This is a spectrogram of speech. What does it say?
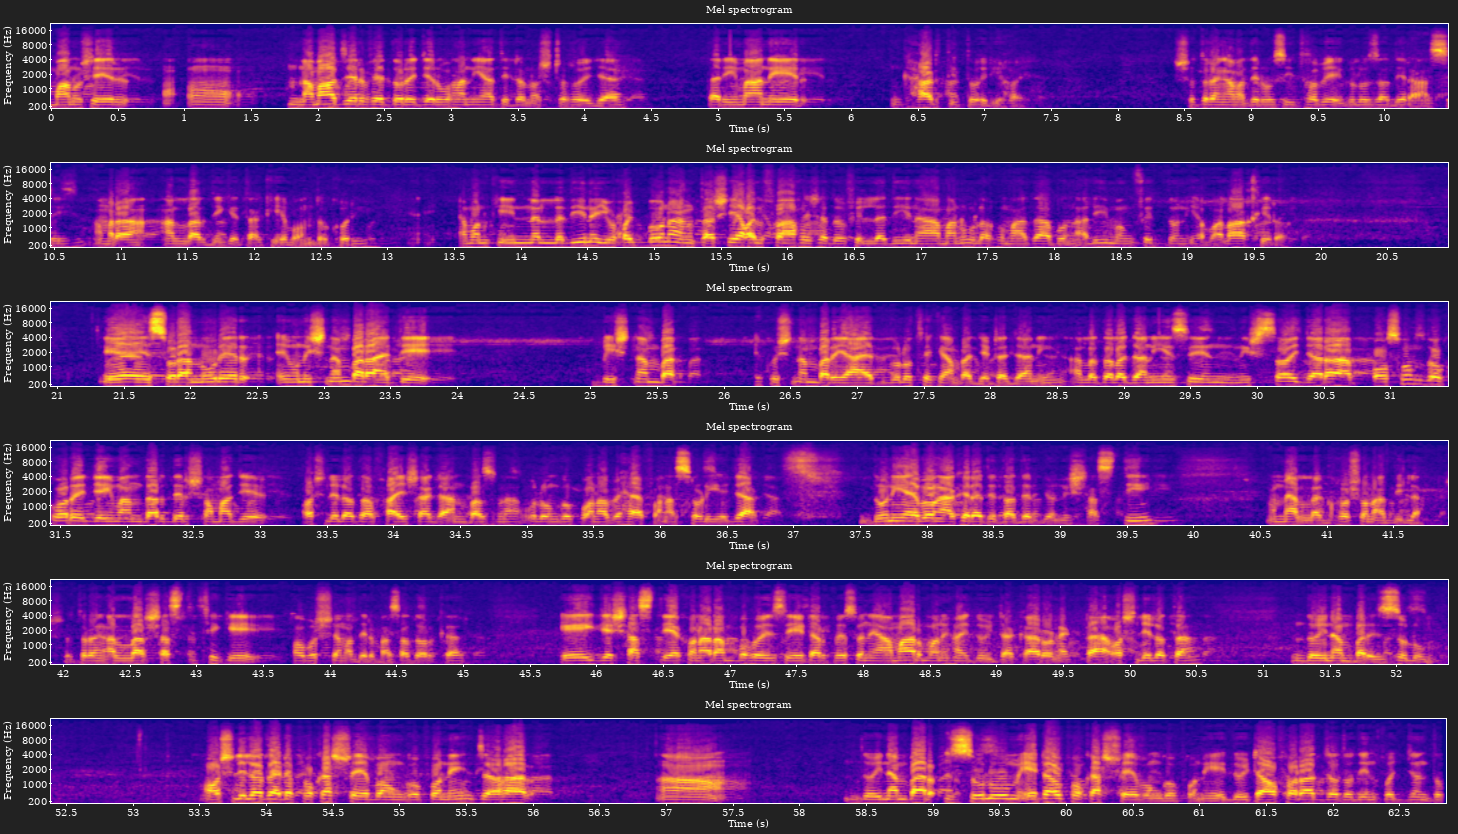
মানুষের নামাজের ভেতরে যে রোহানিয়াত এটা নষ্ট হয়ে যায়, তার ইমানের ঘাটতি তৈরি হয়। সুতরাং আমাদের উচিত হবে এগুলো যাদের আছে, আমরা আল্লাহর দিকে তাকিয়ে বন্ধ করি। এমনকি ইন্নাল্লাযীনা ইউহিব্বুনা আন তাশিয়া আল ফাহিশাতু ফিল্লাযীনা আমানু লাহুম আযাবুন আলীমুন ফিদ দুনিয়া ওয়াল আখিরাহ এ সূরা নূরের এই 19 নম্বর আয়াতে 20 নম্বর 21 নম্বর এই আয়াতগুলো থেকে আমরা যেটা জানি, আল্লাহ তাআলা জানিয়েছেন, নিশ্চয় যারা পছন্দ করে যে ইমানদারদের সমাজে অশ্লীলতা ফায়সা গান, বাজনা, উলঙ্গপনা বেহাপনা ছড়িয়ে যাক। দুনিয়া এবং আখেরাতে তাদের জন্য শাস্তি। আমি আল্লাহ ঘোষণা দিলাম। সুতরাং আল্লাহর শাস্তি থেকে অবশ্যই আমাদের বাঁচা দরকার। এই যে শাস্তি এখন আরম্ভ হয়েছে, এটার পেছনে আমার মনে হয় দুইটা কারণ। একটা অশ্লীলতা, দুই নম্বরে জুলুম। অশ্লীলতা এটা প্রকাশ্যে এবং গোপনে যাহার দুই নাম্বার জুলুম এটাও প্রকাশ্য এবং গোপনে। এই দুইটা অপরাধ যতদিন পর্যন্ত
